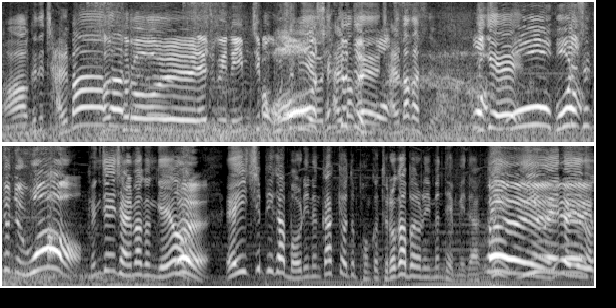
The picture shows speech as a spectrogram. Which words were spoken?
아 근데 잘 막아. 컨트롤 해주고 있는 임진목 어, 오 모습이에요. 잘, 막, 네, 와, 잘 막았어요. 와, 이게 오 머리 생존율 와 굉장히 잘 막은 게요. 네. HP가 머리는 깎여도 벙커 들어가 버리면 됩니다. 그 예, 예, 이후에는 예, 예, 어떤,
